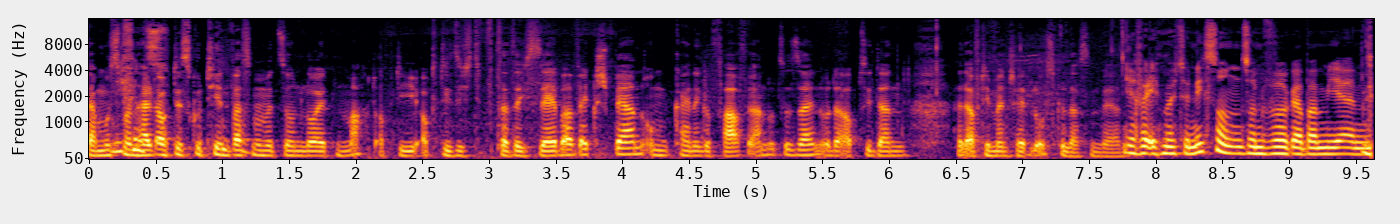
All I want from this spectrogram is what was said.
da muss man halt auch diskutieren, was man mit so Leuten macht. Ob die, ob die sich tatsächlich selber wegsperren, um keine Gefahr für andere zu sein, oder ob sie dann halt auf die Menschheit losgelassen werden. Ja, weil ich möchte nicht so einen, so einen Würger bei mir in, in,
